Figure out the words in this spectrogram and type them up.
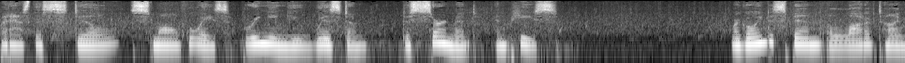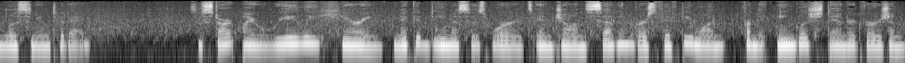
but as the still, small voice bringing you wisdom, discernment, and peace. We're going to spend a lot of time listening today. Start by really hearing Nicodemus's words in John 7 verse 51 from the English Standard Version.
